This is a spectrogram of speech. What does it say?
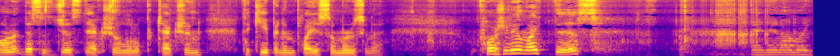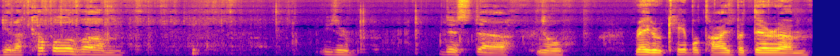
on it. This is just extra little protection to keep it in place. So I'm just going to push it in like this. And then I'm going to get a couple of, um, these are just, uh, you know, regular cable ties, but they're, um,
